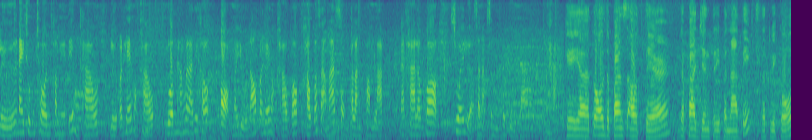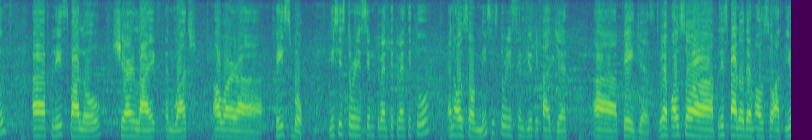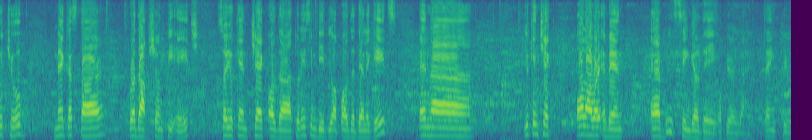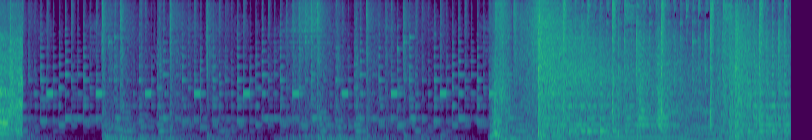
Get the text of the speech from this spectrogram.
หรือในชุมชนคอมมูนิตี้ของเขา หรือประเทศของเขา รวมทั้งเวลาที่เขาออกมาอยู่นอกประเทศของเขาก็เขาก็สามารถส่งพลังความรักนะคะ แล้วก็ช่วยเหลือสนับสนุนคนอื่นได้ค่ะ Okay, uh, to all the fans out there, the pageantry fanatics that we call, uh, please follow, share, like, and watch our uh, Facebook, Mrs. Tourism 2022, and also Mrs. Tourism Beauty Pageant uh, pages. We have also, uh, please follow them also at YouTube, Megastar Production PH, so you can check all the tourism video of all the delegates, and uh, you can check all our event every single day of your life. Thank you.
